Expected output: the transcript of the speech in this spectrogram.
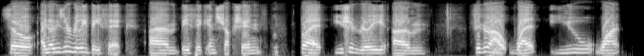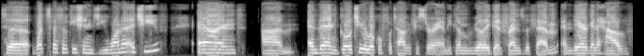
so I know these are really basic, um, basic instructions, but you should really um, figure out what you want to, what specifications you want to achieve, and um, and then go to your local photography store and become really good friends with them, and they're going to have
